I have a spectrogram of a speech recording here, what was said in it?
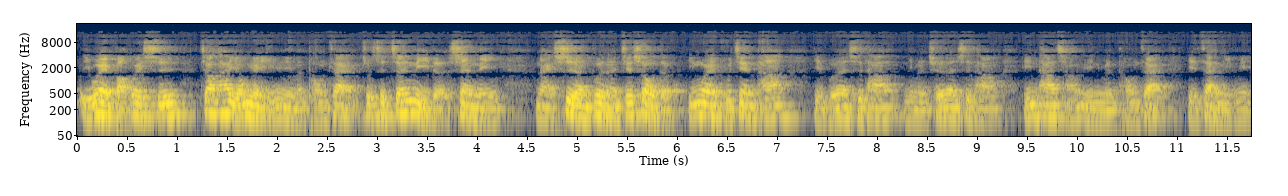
一位保惠师，叫他永远与你们同在，就是真理的圣灵，乃世人不能接受的，因为不见他，也不认识他。你们却认识他，因他常与你们同在，也在里面。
